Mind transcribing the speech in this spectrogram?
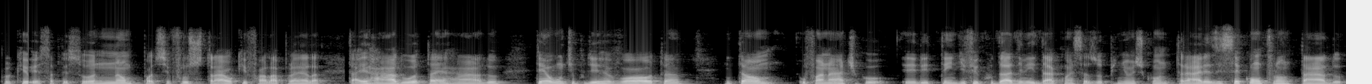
porque essa pessoa não pode se frustrar o que falar para ela está errado, o outro está errado, tem algum tipo de revolta. Então, o fanático ele tem dificuldade em lidar com essas opiniões contrárias e ser confrontado.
